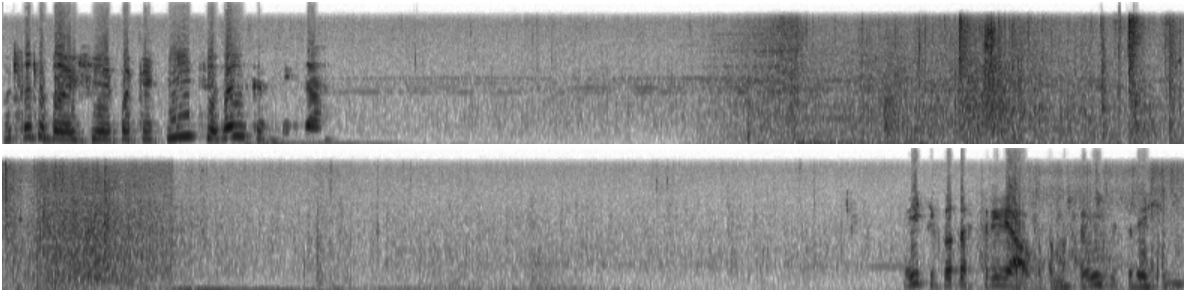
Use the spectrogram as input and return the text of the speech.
Вот это было еще и покатиться, да, как всегда. Видите, кто-то стрелял, потому что видите трещины.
